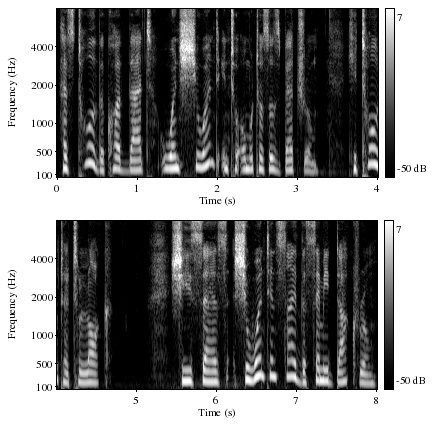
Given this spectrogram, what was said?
has told the court that when she went into Omotoso's bedroom, he told her to lock she says she went inside the semi dark room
